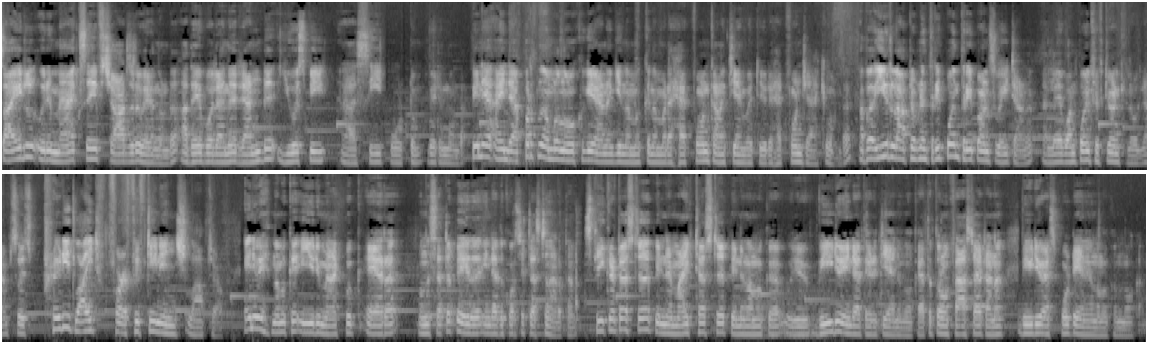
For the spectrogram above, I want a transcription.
സൈഡിൽ ഒരു മാക്സേഫ് സേഫ് ചാർജർ വരുന്നുണ്ട്. അതേപോലെ തന്നെ രണ്ട് യു എസ് ബി സി പോർട്ടും വരുന്നുണ്ട്. പിന്നെ അതിന്റെ അപ്പുറത്ത് നമ്മൾ നോക്കുകയാണെങ്കിൽ നമുക്ക് നമ്മുടെ ഹെഡ്ഫോൺ കണക്ട് ചെയ്യാൻ പറ്റിയ ഒരു ഹെഡ്ഫോൺ ജാക്കും ഉണ്ട്. അപ്പോൾ ഈ ഒരു ലാപ്ടോപ്പിന് three point three points weight ആണ്. അല്ലെ one point fifty one kilogram so it's pretty light for fifteen inch laptop anyway നമുക്ക് ഈ ഒരു മാക്ബുക്ക് എയർ ഒന്ന് സെറ്റപ്പ് ചെയ്ത് ഇതിന്റെ അകത്ത് കുറച്ച് ടെസ്റ്റ് നടത്താം. സ്പീക്കർ ടെസ്റ്റ് പിന്നെ മൈക്ക് ടെസ്റ്റ് പിന്നെ നമുക്ക് ഒരു വീഡിയോ ഇതിന്റെ അകത്ത് എഡിറ്റ് ചെയ്യാനും നോക്കാം. എത്രത്തോളം ഫാസ്റ്റ് ആയിട്ടാണ് വീഡിയോ എക്സ്പോർട്ട് ചെയ്യുന്നത് നമുക്കൊന്ന് നോക്കാം.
